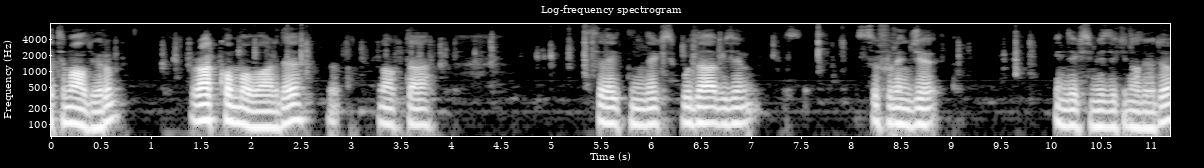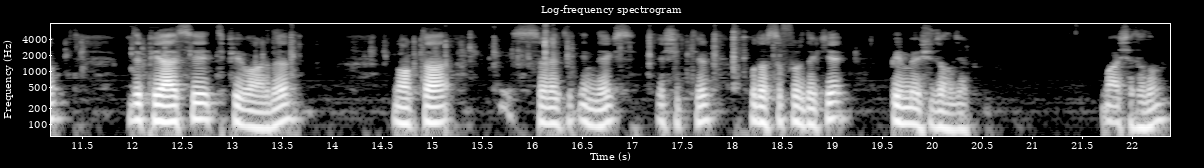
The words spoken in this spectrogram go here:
item'ı alıyorum. Rack combo vardı. Nokta select index. Bu da bizim sıfırıncı indeksimizdekini alıyordu. Bir de PLC tipi vardı. Nokta selected index eşittir. Bu da sıfırdaki 1500 alacak. Başlatalım.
